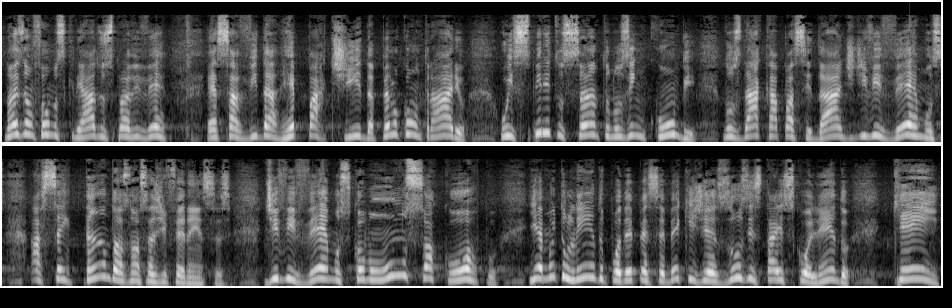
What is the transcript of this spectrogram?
nós não fomos criados para viver essa vida repartida, pelo contrário, o Espírito Santo nos incumbe, nos dá a capacidade de vivermos aceitando as nossas diferenças, de vivermos como um só corpo, e é muito lindo poder perceber que Jesus está escolhendo quem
